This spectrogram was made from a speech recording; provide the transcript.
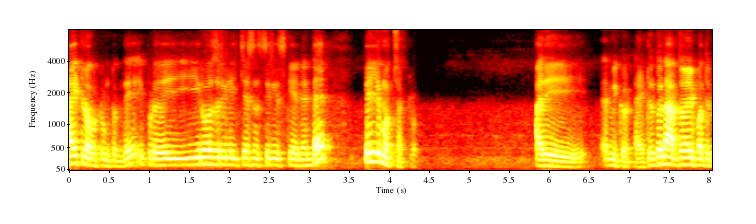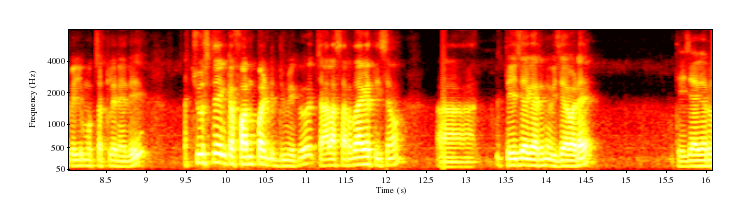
టైటిల్ ఒకటి ఉంటుంది. ఇప్పుడు ఈ రోజు రిలీజ్ చేసిన సిరీస్కి ఏంటంటే పెళ్ళి ముచ్చట్లు. అది మీకు టైటిల్తోనే అర్థమైపోద్ది పెళ్ళి ముచ్చట్లు అనేది. చూస్తే ఇంకా ఫన్ పండిద్ది మీకు. చాలా సరదాగా తీసాం. తేజ గారిని విజయవాడే. తేజ గారు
